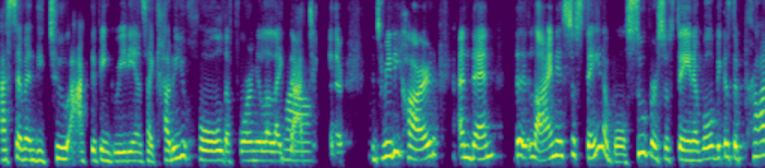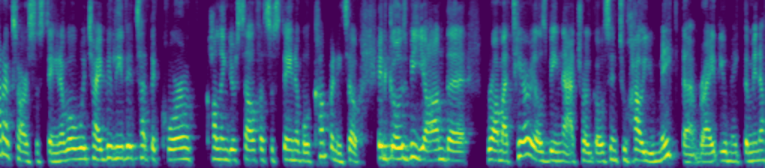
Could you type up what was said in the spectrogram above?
has 72 active ingredients. Like how do you hold a formula like wow. that together? It's really hard. And then the line is sustainable, super sustainable, because the products are sustainable, which I believe it's at the core of calling yourself a sustainable company. So it goes beyond the raw materials being natural, it goes into how you make them, right? You make them in a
